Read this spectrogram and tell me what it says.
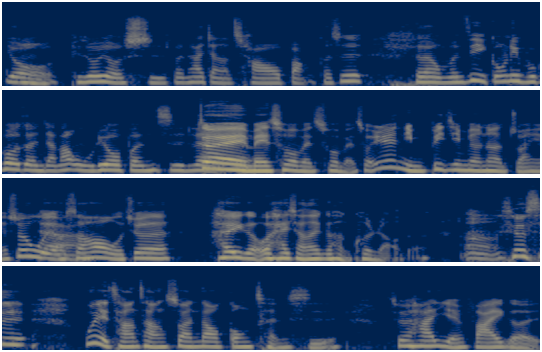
有，嗯。比如说有十分，他讲的超棒，可是可能我们自己功力不够，只能讲到五六分之类。对，没错，没错，没错，因为你们毕竟没有那个专业，所以我有时候我觉得还有一个，我还想到一个很困扰的，嗯，就是我也常常算到工程师，就是他研发一个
